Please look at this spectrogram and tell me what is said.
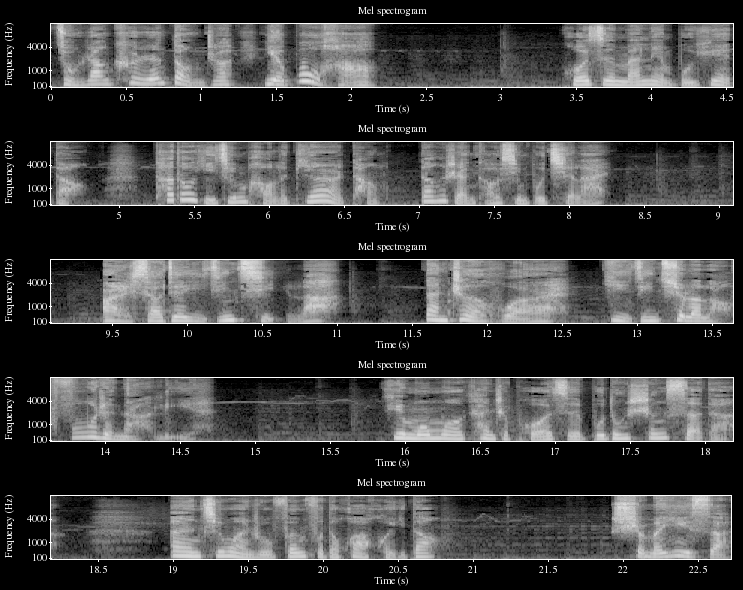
总让客人等着也不好。婆子满脸不悦道：“她都已经跑了第二趟，当然高兴不起来。”二小姐已经起了，但这会儿已经去了老夫人那里。玉嬷嬷看着婆子，不动声色的按秦婉如吩咐的话回道：“什么意思？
